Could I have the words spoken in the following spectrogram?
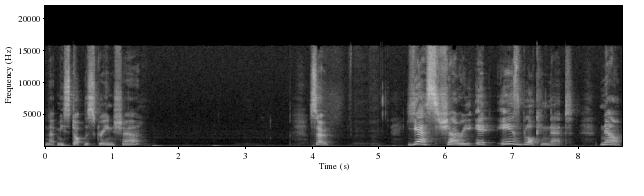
Let me stop the screen share. So, yes, Shari, it is blocking net. Now,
